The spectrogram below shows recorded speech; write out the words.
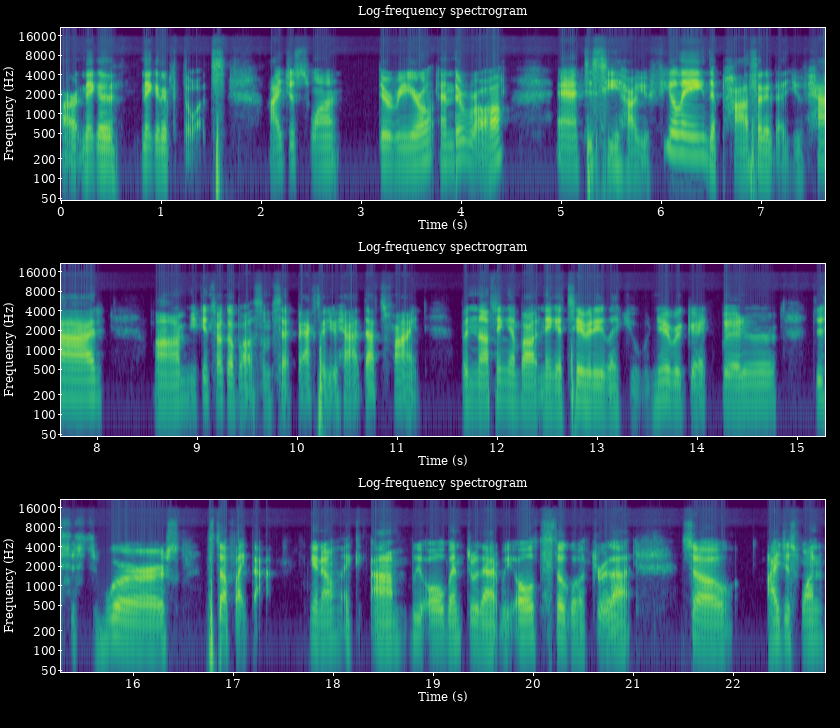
our negative negative thoughts. I just want the real and the raw, and to see how you're feeling, the positive that you've had. Um, you can talk about some setbacks that you had. That's fine but nothing about negativity like you will never get better. This is worse. Stuff like that you know like um, we all went through that. We all still go through that. So i just want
